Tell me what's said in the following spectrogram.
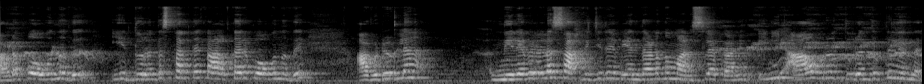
അവിടെ പോകുന്നത് ഈ ദുരന്ത സ്ഥലത്തേക്ക് ആൾക്കാർ പോകുന്നത് അവിടെയുള്ള നിലവിലുള്ള സാഹചര്യം എന്താണെന്ന് മനസ്സിലാക്കാനും ഇനി ആ ഒരു ദുരന്തത്തിൽ നിന്ന്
